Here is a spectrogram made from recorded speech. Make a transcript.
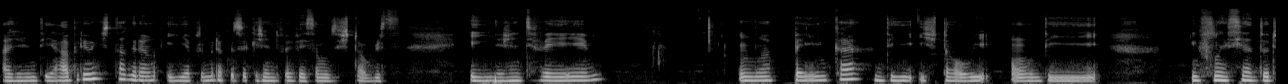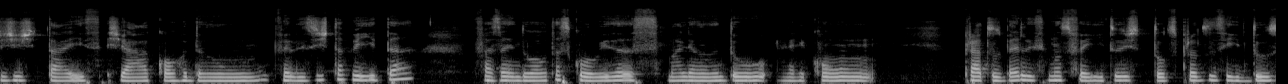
A gente abre o Instagram e a primeira coisa que a gente vai ver são os stories. E a gente vê uma penca de story onde influenciadores digitais já acordam felizes da vida, fazendo outras coisas, malhando é, com pratos belíssimos feitos, todos produzidos,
